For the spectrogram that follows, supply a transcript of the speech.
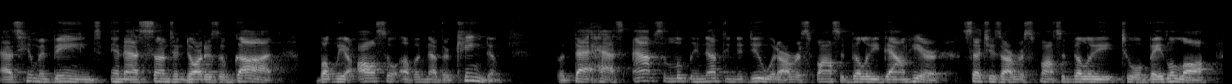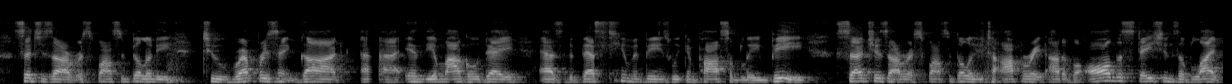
as human beings and as sons and daughters of God, but we are also of another kingdom. But that has absolutely nothing to do with our responsibility down here, such as our responsibility to obey the law, such as our responsibility to represent God uh, in the Imago Dei as the best human beings we can possibly be, such is our responsibility to operate out of all the stations of life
